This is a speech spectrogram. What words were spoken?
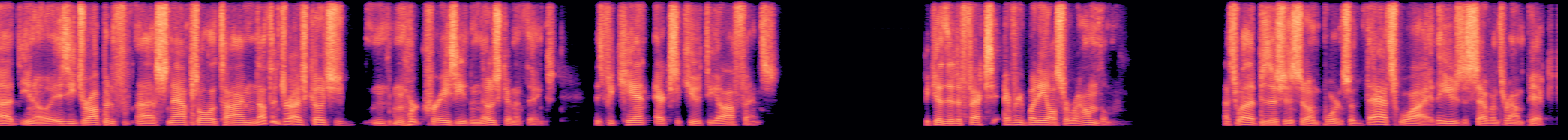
Uh, you know, is he dropping uh, snaps all the time? Nothing drives coaches more crazy than those kind of things. If you can't execute the offense, because it affects everybody else around them. That's why that position is so important. So that's why they used a seventh round pick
